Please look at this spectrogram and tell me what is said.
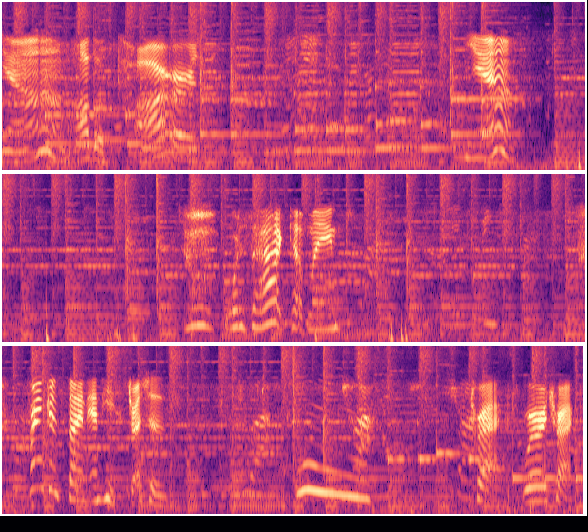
Yeah, all those cars. Yeah. what is that, Kathleen? Frankenstein, and he stretches. Ooh. Tracks. Where are tracks?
